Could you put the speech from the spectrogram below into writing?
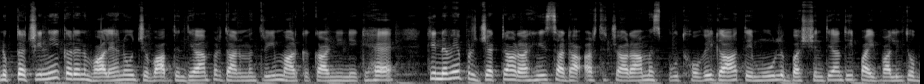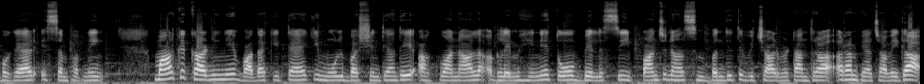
ਨੁਕਤਾਚੀਨੀ ਕਰਨ ਵਾਲਿਆਂ ਨੂੰ ਜਵਾਬ ਦਿੰਦਿਆਂ ਪ੍ਰਧਾਨ ਮੰਤਰੀ ਮਾਰਕ ਕਾਰਨੀ ਨੇ ਕਿਹਾ ਕਿ ਨਵੇਂ ਪ੍ਰੋਜੈਕਟਾਂ ਰਾਹੀਂ ਸਾਡਾ ਅਰਥਚਾਰਾ ਮਜ਼ਬੂਤ ਹੋਵੇਗਾ ਤੇ ਮੂਲ ਬਸ਼ਿੰਦਿਆਂ ਦੀ ਭਾਈਵਾਲੀ ਤੋਂ ਬਗੈਰ ਇਹ ਸੰਭਵ ਨਹੀਂ। ਮਾਰਕ ਕਾਰਨੀ ਨੇ ਵਾਅਦਾ ਕੀਤਾ ਹੈ ਕਿ ਮੂਲ ਬਸ਼ਿੰਦਿਆਂ ਦੇ ਆਗੂਆਂ ਨਾਲ ਅਗਲੇ ਮਹੀਨੇ ਤੋਂ ਬਿੱਲ ਸੀ 5 ਨਾਲ ਸੰਬੰਧਿਤ ਵਿਚਾਰ ਵਟਾਂਦਰਾ ਆਰੰਭਿਆ ਜਾਵੇਗਾ।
